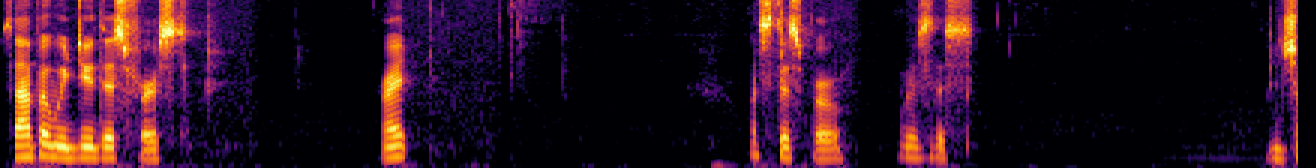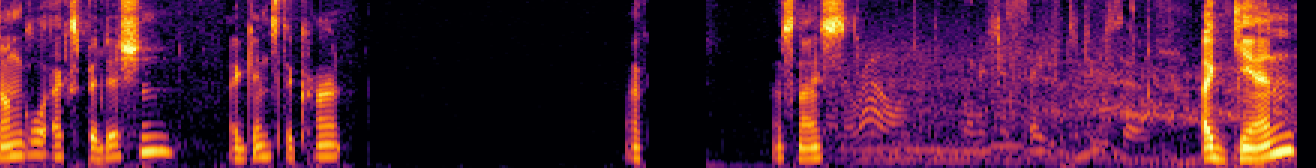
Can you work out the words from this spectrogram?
So how about we do this first? Right? What's this, bro? What is this? Jungle Expedition? Against the current? Okay. That's nice. turn around when it is safe to do so. Again?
